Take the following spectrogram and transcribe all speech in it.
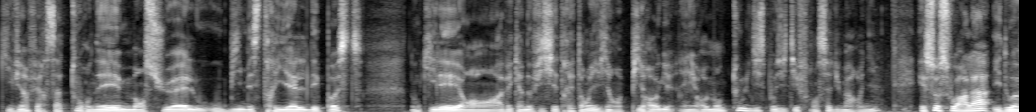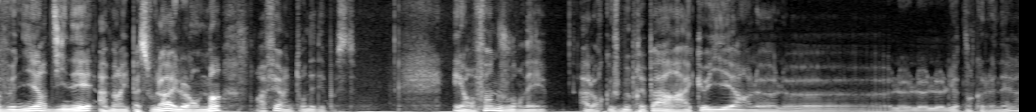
qui vient faire sa tournée mensuelle ou, bimestrielle des postes. Donc il est avec un officier traitant, il vient en pirogue et il remonte tout le dispositif français du marronnier. Et ce soir-là, il doit venir dîner à Maripasoula et le lendemain, on va faire une tournée des postes. Et en fin de journée, alors que je me prépare à accueillir le lieutenant-colonel,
